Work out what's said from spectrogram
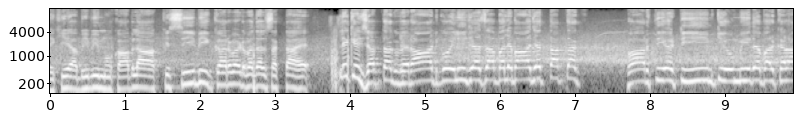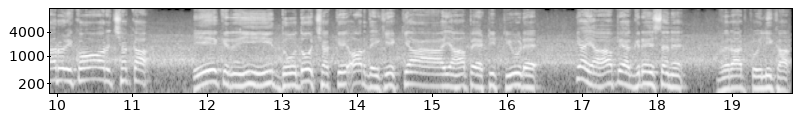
देखिए, अभी भी मुकाबला किसी भी करवट बदल सकता है। लेकिन जब तक विराट कोहली जैसा बल्लेबाज है, तब तक भारतीय टीम की उम्मीदें बरकरार और एक और छक्का, एक नहीं दो दो छक्के। और देखिए, क्या यहाँ पे एटीट्यूड है, क्या यहाँ पे अग्रेशन है विराट कोहली का।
